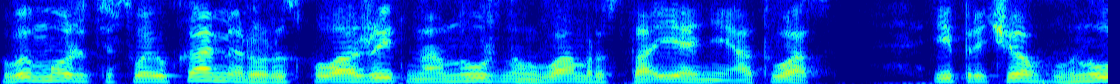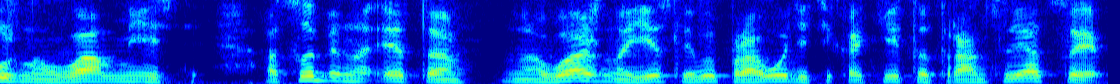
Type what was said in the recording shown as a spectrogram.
вы можете свою камеру расположить на нужном вам расстоянии от вас. И причем в нужном вам месте. Особенно это важно, если вы проводите какие-то трансляции,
